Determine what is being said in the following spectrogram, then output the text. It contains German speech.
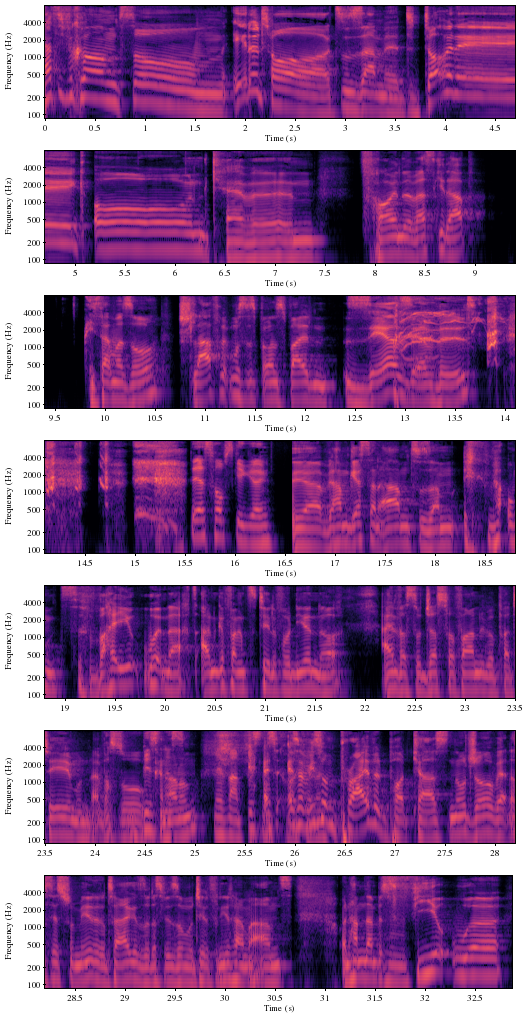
Herzlich willkommen zum Edel Talk zusammen mit Dominik und Kevin. Freunde, was geht ab? Ich sag mal so, Schlafrhythmus ist bei uns beiden sehr, sehr wild. Der ist hops gegangen. Ja, wir haben gestern Abend zusammen um zwei Uhr nachts angefangen zu telefonieren noch. Einfach so just for fun über ein paar Themen und einfach so, Business. keine Ahnung. Wir waren Business Es, es war wie so ein Private Podcast, no joke. Wir hatten das jetzt schon mehrere Tage, so dass wir so telefoniert haben abends und haben dann bis Mhm. 4 Uhr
